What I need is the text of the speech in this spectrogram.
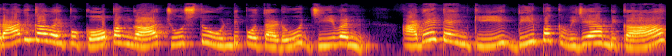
రాధిక వైపు కోపంగా చూస్తూ ఉండిపోతాడు జీవన్. అదే టైంకి దీపక్ విజయాంబిక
